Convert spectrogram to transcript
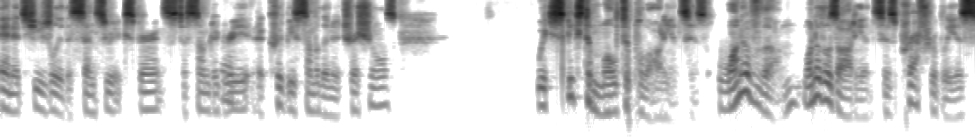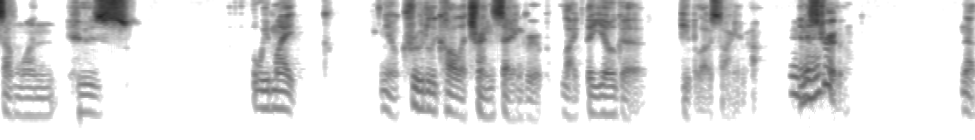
And it's usually the sensory experience to some degree. Mm. It could be some of the nutritionals, which speaks to multiple audiences. One of them, one of those audiences, preferably, is someone who's we might, you know, crudely call a trend-setting group, like the yoga people I was talking about. Mm-hmm. And it's mm-hmm. true now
